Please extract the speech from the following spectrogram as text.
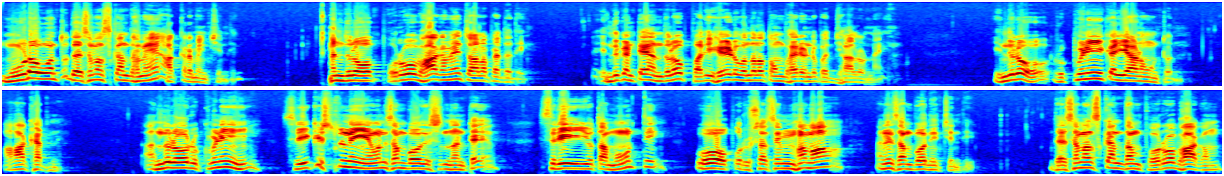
మూడో వంతు దశమస్కంధమే ఆక్రమించింది. అందులో పూర్వభాగమే చాలా పెద్దది. ఎందుకంటే అందులో పదిహేడు వందల తొంభై రెండు పద్యాలు ఉన్నాయి ఇందులో రుక్మిణీ కళ్యాణం ఉంటుంది ఆఖరిని. అందులో రుక్మిణి శ్రీకృష్ణుని ఏమని సంబోధిస్తుందంటే శ్రీయుతమూర్తి ఓ పురుషసింహమా అని సంబోధించింది. దశమస్కంధం పూర్వభాగం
